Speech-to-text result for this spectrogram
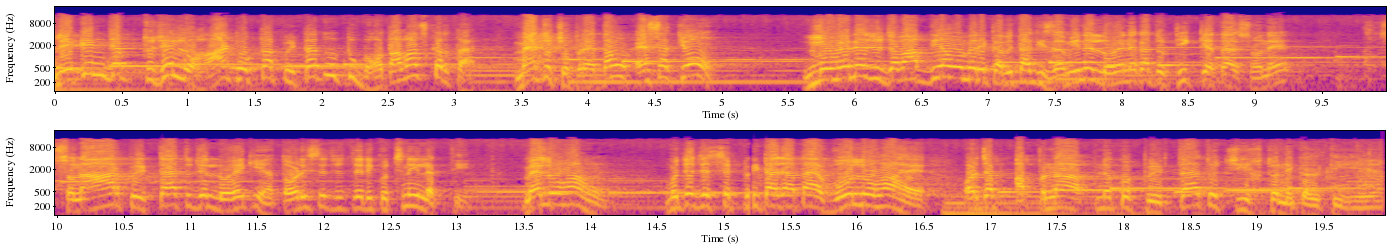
लेकिन जब तुझे लोहार ठोकता, पीटता तो तू बहुत आवाज़ करता है। मैं तो चुप रहता हूँ, ऐसा क्यों? लोहे ने जो जवाब दिया, वो मेरी कविता की ज़मीन है। लोहे ने कहा तो ठीक कहता है सोने। सुनार पीटता है तुझे लोहे की हथौड़ी से, जो तेरी कुछ नहीं लगती। मैं लोहा हूँ। मुझे जिससे पीटा जाता है, वो लोहा है। और जब अपना अपने को पीटता है तो चीख तो निकलती ही है।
